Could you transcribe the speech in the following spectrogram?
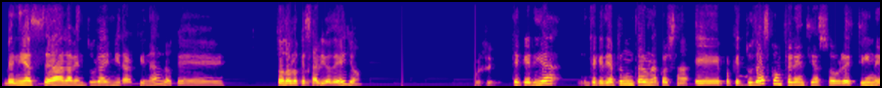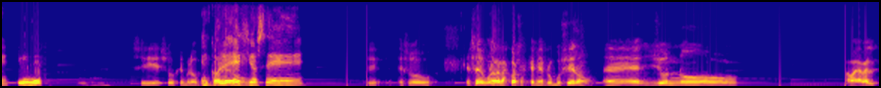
Venías a la aventura y mira al final lo que todo lo que pues salió de ello. Pues sí. Te quería, te quería preguntar una cosa, eh, porque tú das conferencias sobre cine. Cine. Sí, eso que me lo En colegios. Eh... Sí, eso, esa es una de las cosas que me propusieron. Eh, yo no a ver,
